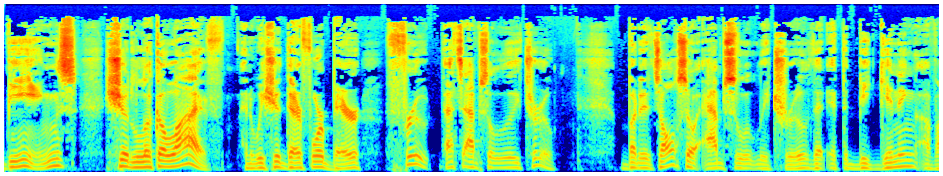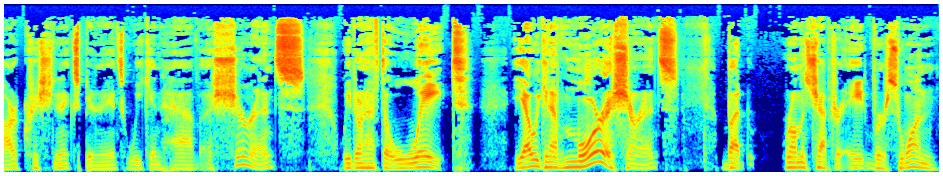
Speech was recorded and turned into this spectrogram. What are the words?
beings should look alive, and we should therefore bear fruit. That's absolutely true. But it's also absolutely true that at the beginning of our Christian experience, we can have assurance. We don't have to wait. Yeah, we can have more assurance, but Romans chapter 8, verse 1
